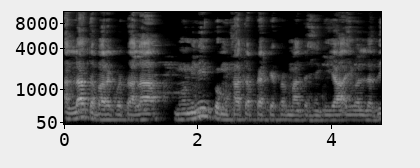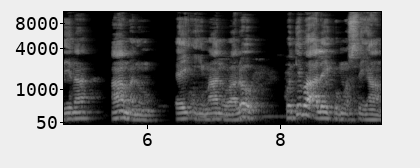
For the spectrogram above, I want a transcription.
अल्लाह तबारक व ताली मोमिन को मुखातब करके फरमाते हैं कि या अयुल्लदीना आमनु ए ईमान वालो कुतिबा अलैकुमुस्सियाम।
